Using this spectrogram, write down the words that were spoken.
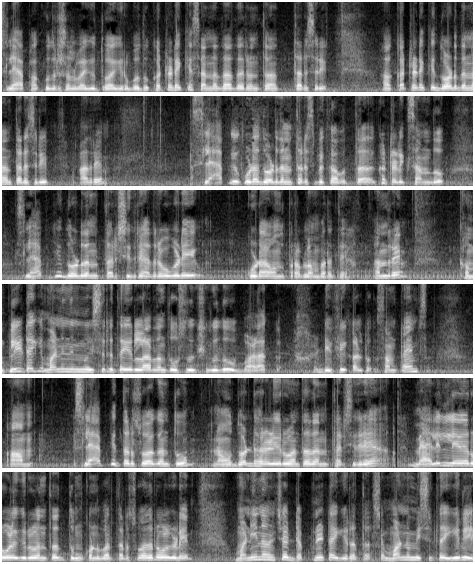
ಸ್ಲ್ಯಾಪ್ ಹಾಕೋದ್ರ ಸಲುವಾಗಿತ್ತು ಆಗಿರ್ಬೋದು ಕಟ್ಟಡಕ್ಕೆ ಸಣ್ಣದಾದಂಥ ತರಿಸ್ರಿ. ಆ ಕಟ್ಟಡಕ್ಕೆ ದೊಡ್ಡದನ್ನು ತರಿಸ್ರಿ. ಆದರೆ ಸ್ಲ್ಯಾಬ್ಗೆ ಕೂಡ ದೊಡ್ಡದನ್ನು ತರಿಸ್ಬೇಕಾಗುತ್ತೆ. ಕಟ್ಟಡಕ್ಕೆ ಸಣ್ಣದು. ಸ್ಲ್ಯಾಬ್ಗೆ ದೊಡ್ಡದನ್ನು ತರಿಸಿದ್ರೆ ಅದರ ಒಳಗಡೆ ಕೂಡ ಒಂದು ಪ್ರಾಬ್ಲಮ್ ಬರುತ್ತೆ. ಅಂದರೆ ಕಂಪ್ಲೀಟಾಗಿ ಮಣ್ಣಿನ ಮಿಶ್ರಿತ ಇರಲಾರ್ದಂಥ ಉಸುಕು ಸಿಗೋದು ಭಾಳ ಡಿಫಿಕಲ್ಟು ಸಮ್ಟೈಮ್ಸ್ ಸ್ಲ್ಯಾಬ್ಗೆ ತರಿಸುವಾಗಂತೂ ನಾವು ದೊಡ್ಡ ಹರಳಿರುವಂಥದ್ದನ್ನು ತರಿಸಿದರೆ ಮ್ಯಾಲಿನ ಲೇಯರ್ ಒಳಗಿರುವಂಥದ್ದು ತುಂಬ್ಕೊಂಡು ಬರ್ತಾರೆ. ಸೊ ಅದರೊಳಗಡೆ ಮಣ್ಣಿನ ಅಂಶ ಡೆಫಿನೆಟ್ ಆಗಿರುತ್ತೆ. ಸೊ ಮಣ್ಣು ಮಿಶ್ರಿತ ಇರಲಿ,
